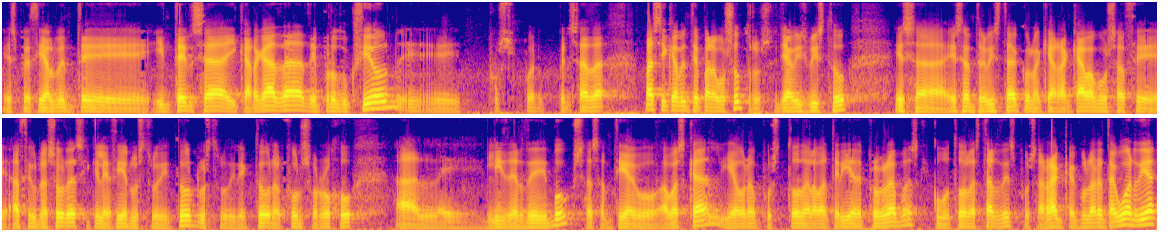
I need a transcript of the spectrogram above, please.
especialmente intensa y cargada de producción, eh, pues bueno, pensada básicamente para vosotros. Ya habéis visto esa, entrevista con la que arrancábamos hace, unas horas y que le hacía nuestro editor, nuestro director, Alfonso Rojo, al eh, líder de Vox, a Santiago Abascal, y ahora pues toda la batería de programas, que como todas las tardes, pues arranca con la retaguardia,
